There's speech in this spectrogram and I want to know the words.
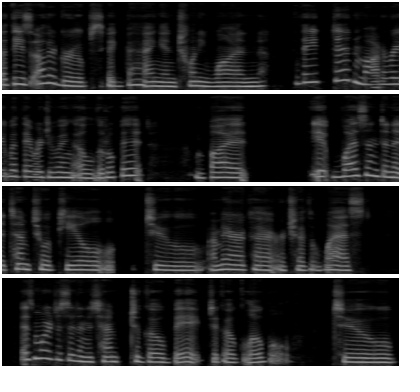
But these other groups, Big Bang and 2NE1, they did moderate what they were doing a little bit, but it wasn't an attempt to appeal to America or to the West. It's more just an attempt to go big, to go global, to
